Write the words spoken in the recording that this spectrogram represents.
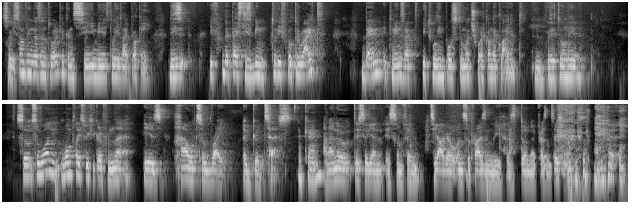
So if something doesn't work, you can see immediately like, okay, this if the test is being too difficult to write, then it means that it will impose too much work on the client hmm. because it will need. So, so one one place we could go from there is how to write a good test. Okay. And I know this again is something Tiago, unsurprisingly, has done a presentation on.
